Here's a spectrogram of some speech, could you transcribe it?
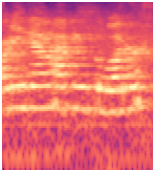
Are you now happy with the water?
